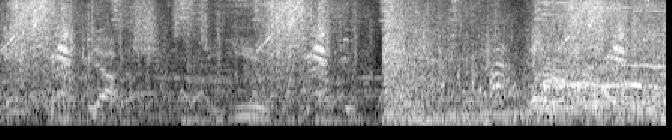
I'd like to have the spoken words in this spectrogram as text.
Introductions to you.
